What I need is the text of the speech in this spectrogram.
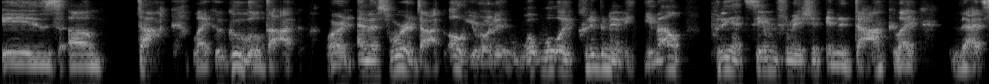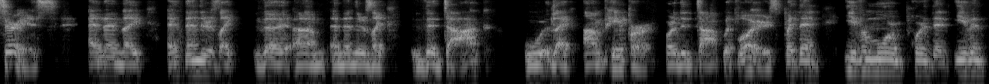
is um, doc, like a Google Doc or an MS Word doc. Oh, you wrote it. What, what could have been an email? Putting that same information in a doc, like that's serious. And then like, and then there's like the, um, and then there's like the doc, like on paper, or the doc with lawyers. But then even more important than even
